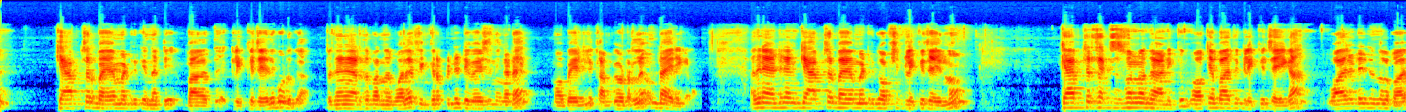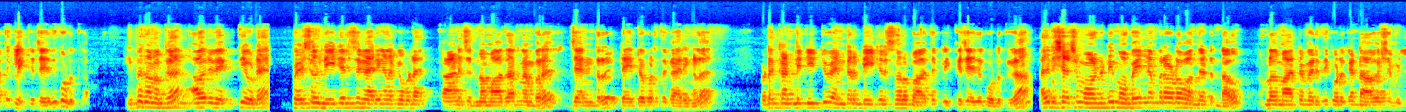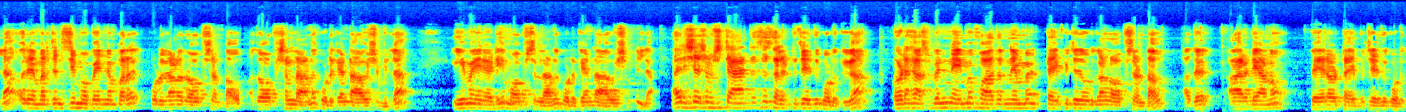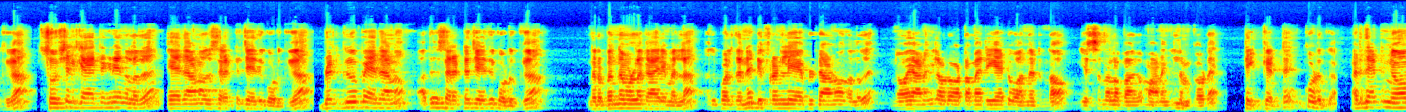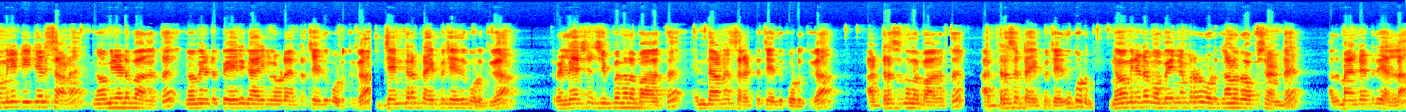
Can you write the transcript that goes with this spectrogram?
ക്യാപ്ചർ ബയോമെട്രിക് എന്ന ഭാഗത്ത് ക്ലിക്ക് ചെയ്ത് കൊടുക്കുക. ഇപ്പൊ ഞാൻ നേരത്തെ പറഞ്ഞതുപോലെ ഫിംഗർ പ്രിന്റ് ഡിവൈസ് നിങ്ങളുടെ മൊബൈലിൽ കമ്പ്യൂട്ടറിൽ ഉണ്ടായിരിക്കണം. അതിനായിട്ട് ഞാൻ ക്യാപ്ചർ ബയോമെട്രിക് ഓപ്ഷൻ ക്ലിക്ക് ചെയ്യുന്നു. ക്യാപ്ചർ സക്സസ്ഫുൾ എന്ന് കാണിക്കും. ഓക്കെ ഭാഗത്ത് ക്ലിക്ക് ചെയ്യുക. വാലിഡേറ്റ് എന്നുള്ള ഭാഗത്ത് ക്ലിക്ക് ചെയ്ത് കൊടുക്കുക. ഇപ്പൊ നമുക്ക് ആ ഒരു വ്യക്തിയുടെ പേഴ്സണൽ ഡീറ്റെയിൽസ് കാര്യങ്ങളൊക്കെ ഇവിടെ കാണിച്ചിട്ടുണ്ടാവും Aadhaar number gender date of birth കാര്യങ്ങൾ ഇവിടെ കണ്ടിന്യൂ ടു എന്റർ ഡീറ്റെയിൽസ് എന്നുള്ള ഭാഗത്ത് ക്ലിക്ക് ചെയ്ത് കൊടുക്കുക. അതിനുശേഷം ഓൾറെഡി മൊബൈൽ നമ്പർ അവിടെ വന്നിട്ടുണ്ടാവും. നമ്മൾ മാറ്റം വരുത്തി കൊടുക്കേണ്ട ആവശ്യമില്ല. ഒരു എമർജൻസി മൊബൈൽ നമ്പർ കൊടുക്കാനുള്ള ഒരു ഓപ്ഷൻ ഉണ്ടാവും. അത് ഓപ്ഷനിലാണ് കൊടുക്കേണ്ട ആവശ്യമില്ല. ഇമെയിൽ ഐ ഡിയും ഓപ്ഷനിലാണ് കൊടുക്കേണ്ട ആവശ്യമില്ല. അതിനുശേഷം സ്റ്റാറ്റസ് സെലക്ട് ചെയ്ത് കൊടുക്കുക. അവിടെ husband name father name type ചെയ്ത് കൊടുക്കാനുള്ള ഓപ്ഷൻ ഉണ്ടാവും. അത് ആരുടെയാണോ പേരോ ടൈപ്പ് ചെയ്ത് കൊടുക്കുക. സോഷ്യൽ കാറ്റഗറി എന്നുള്ളത് ഏതാണോ അത് സെലക്ട് ചെയ്ത് കൊടുക്കുക. ബ്ലഡ് ഗ്രൂപ്പ് ഏതാണോ അത് സെലക്ട് ചെയ്ത് കൊടുക്കുക. നിർബന്ധമുള്ള കാര്യമല്ല. അതുപോലെ തന്നെ ഡിഫറെന്റ്ലി ഏബിൾഡ് ആണോ എന്നുള്ളത് നോ ആണെങ്കിൽ അവിടെ ഓട്ടോമാറ്റിക് ആയിട്ട് വന്നിട്ടുണ്ടാവും. യെസ് എന്നുള്ള ഭാഗമാണെങ്കിൽ നമുക്ക് അവിടെ ടിക്കറ്റ് കൊടുക്കുക. അടുത്തായിട്ട് നോമിനി ഡീറ്റെയിൽസ് ആണ്. നോമിനിയുടെ ഭാഗത്ത് നോമിനിയുടെ പേര് കാര്യങ്ങൾ ഇവിടെ എന്റർ ചെയ്ത് കൊടുക്കുക. ജെൻഡർ ടൈപ്പ് ചെയ്ത് കൊടുക്കുക. റിലേഷൻഷിപ്പ് എന്നുള്ള ഭാഗത്ത് എന്താണ് സെലക്ട് ചെയ്ത് കൊടുക്കുക. അഡ്രസ് എന്നുള്ള ഭാഗത്ത് അഡ്രസ് ടൈപ്പ് ചെയ്ത് കൊടുക്കുക. നോമിനിയുടെ മൊബൈൽ നമ്പർ കൊടുക്കാനുള്ള ഓപ്ഷൻ ഉണ്ട്. അത് മാൻഡേറ്ററി അല്ല.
